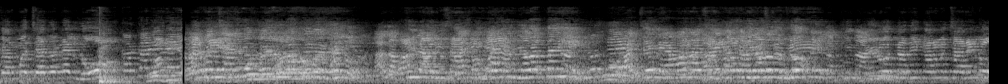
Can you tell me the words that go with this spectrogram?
કર્મચારીઓને લો અને વિરોધ નથી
